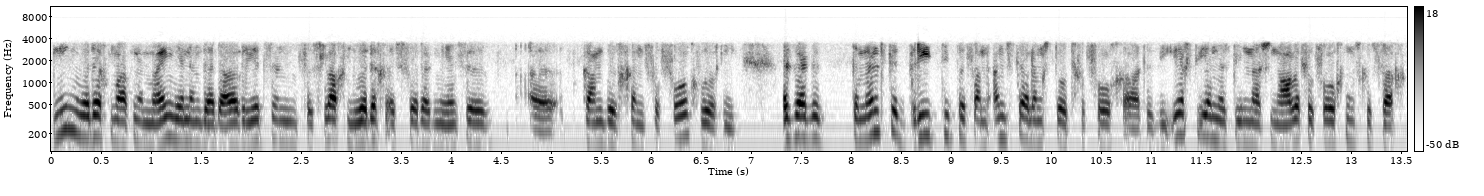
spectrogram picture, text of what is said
nie nodig maak na my mening dat daar reeds 'n verslag nodig is voordat mense uh, kan begin vervolg word nie is dat dit ten minste drie tipe van instellings tot gevolg gehad het. Die eerste een is die nasionale vervolgingsgesag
